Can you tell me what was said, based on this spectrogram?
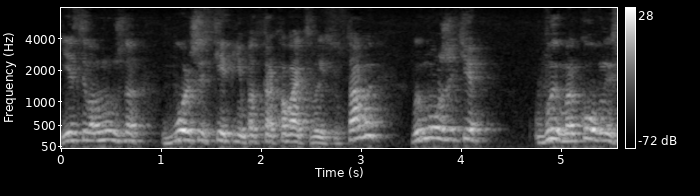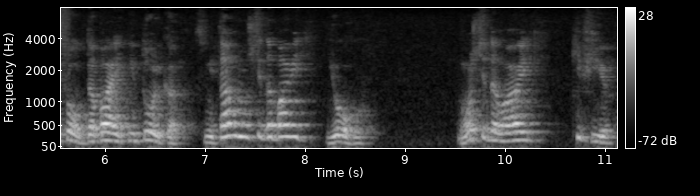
Если вам нужно в большей степени подстраховать свои суставы, вы можете в морковный сок добавить не только сметану, можете добавить йогурт. Можете добавить кефир.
